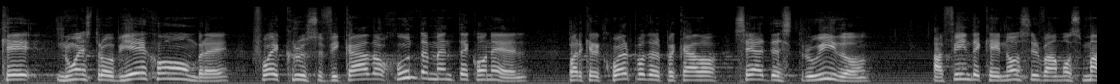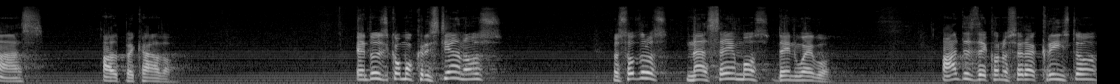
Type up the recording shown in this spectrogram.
que nuestro viejo hombre fue crucificado juntamente con él para que el cuerpo del pecado sea destruido a fin de que no sirvamos más al pecado. Entonces, como cristianos, nosotros nacemos de nuevo. Antes de conocer a Cristo,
